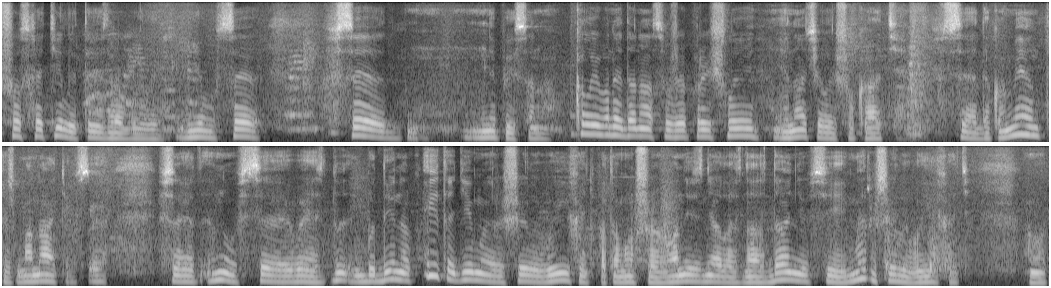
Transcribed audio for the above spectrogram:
що схотіли, те й зробили. Їм все, все не писано. Коли вони до нас вже прийшли і почали шукати все, документи, жманати, все, все, ну, все, весь будинок. І тоді ми вирішили виїхати, тому що вони зняли з нас дані всі, і ми вирішили виїхати от,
